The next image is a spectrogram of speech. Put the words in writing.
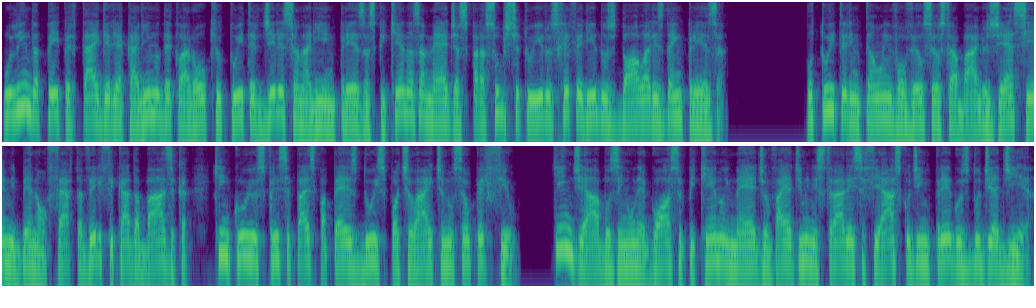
o Linda Paper Tiger Yacarino declarou que o Twitter direcionaria empresas pequenas a médias para substituir os referidos dólares da empresa. O Twitter então envolveu seus trabalhos de SMB na oferta verificada básica, que inclui os principais papéis do Spotlight no seu perfil. Quem diabos em um negócio pequeno e médio vai administrar esse fiasco de empregos do dia a dia?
